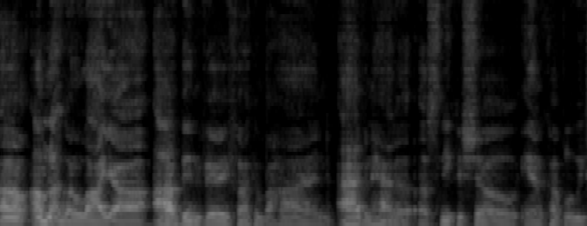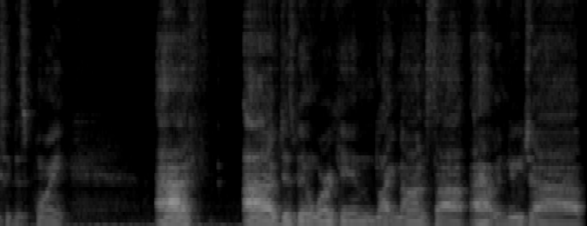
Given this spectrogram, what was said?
um, I'm not gonna lie, y'all. I've been very fucking behind. I haven't had a, a sneaker show in a couple of weeks at this point. I've I've just been working like nonstop. I have a new job,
